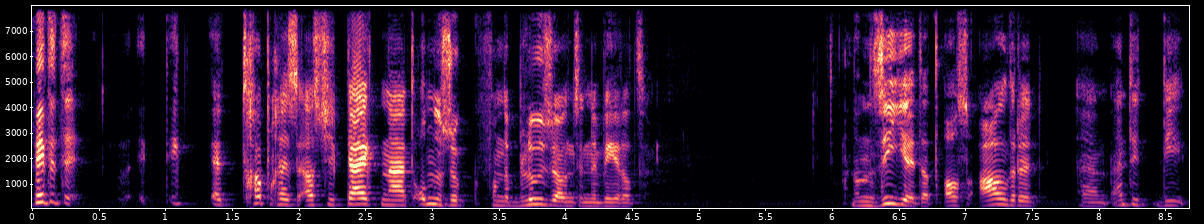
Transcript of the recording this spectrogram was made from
nee, het, ik, het grappige is, als je kijkt naar het onderzoek van de Blue Zones in de wereld, dan zie je dat als ouderen, uh, die, die,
